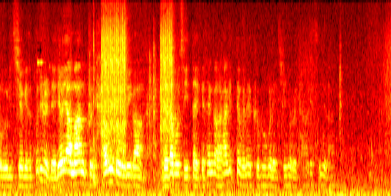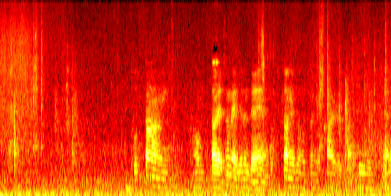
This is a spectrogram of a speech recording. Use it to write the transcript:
우리 지역에서 뿌리를 내려야만 그 다음도 우리가 내다볼 수 있다 이렇게 생각을 하기 때문에 그 부분에 진력을 다하겠습니다. 도당 다음 달에 청내 열리는데 도당에서 어떤 역할을 있나요?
